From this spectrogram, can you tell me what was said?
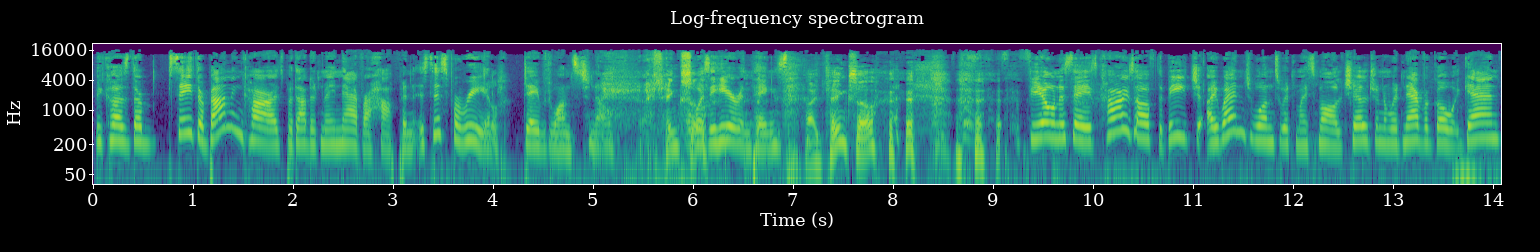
because they're say they're banning cars, but that it may never happen. Is this for real? David wants to know. I think Or so. was he hearing things? I think so. Fiona says, Cars off the beach. I went once with my small children and would never go again.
